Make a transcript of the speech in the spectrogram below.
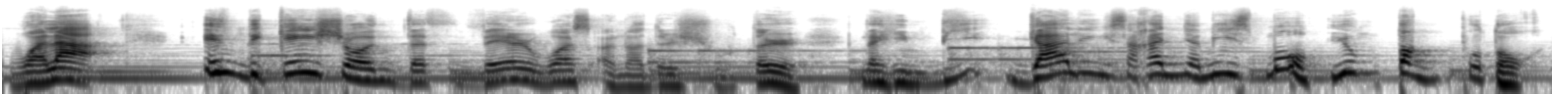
wala. Indication that there was another shooter na hindi galing sa kanya mismo yung pagputok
